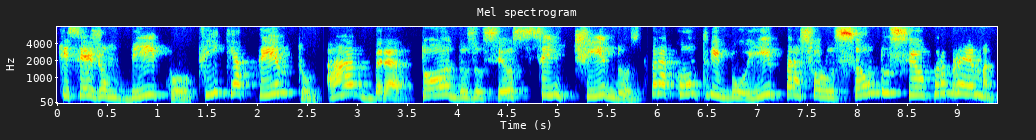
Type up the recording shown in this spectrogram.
que seja um bico, fique atento, abra todos os seus sentidos para contribuir para a solução do seu problema.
